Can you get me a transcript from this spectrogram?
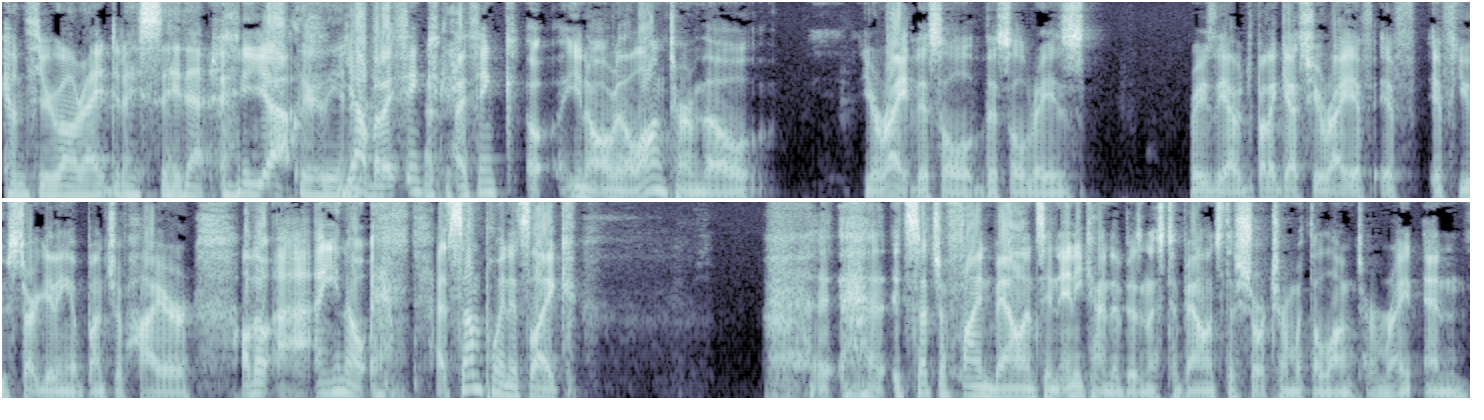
come through all right? Did I say that? yeah, clearly. Enough? Yeah, but I think okay. I think uh, you know over the long term though, you're right. This will this will raise raise the average. But I guess you're right. If if if you start getting a bunch of higher, although I, you know, at some point it's like it's such a fine balance in any kind of business to balance the short term with the long term, right? And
